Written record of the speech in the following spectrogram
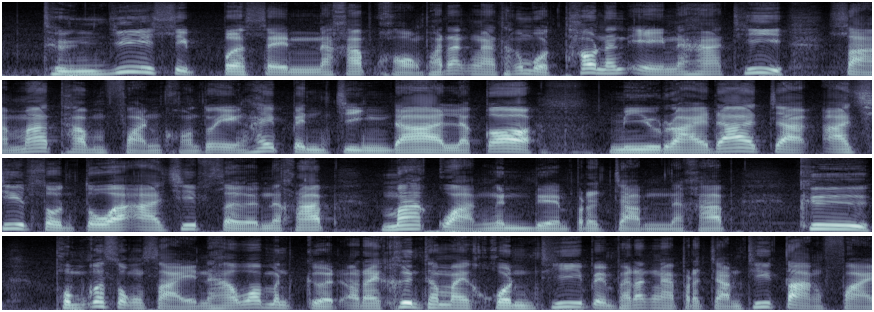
10 ถึง 20%นะครับของพนักงานทั้งหมดเท่านั้นเองนะฮะที่สามารถทำฝันของตัวเองให้เป็นจริงได้ แล้วก็มีรายได้จากอาชีพส่วนตัวอาชีพเสริมนะครับมากกว่าเงินเดือนประจำนะครับคือผมก็สงสัยนะฮะว่ามันเกิดอะไรขึ้นทำไมคนที่เป็นพนักงานประจำที่ต่างฝ่าย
